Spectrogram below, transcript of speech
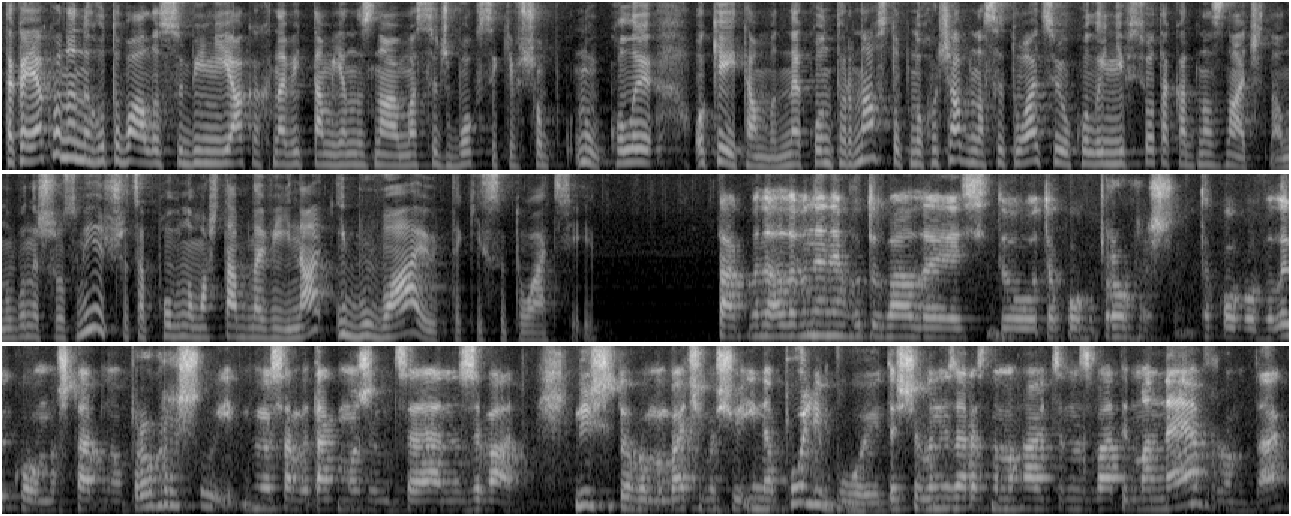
Так, а як вони не готували собі ніяких навіть там, я не знаю, меседжбоксиків, щоб ну коли окей, там не контрнаступ, ну хоча б на ситуацію, коли не все так однозначно. Ну вони ж розуміють, що це повномасштабна війна, і бувають такі ситуації. Так, але вони не готувалися до такого програшу, такого великого масштабного програшу, і ми саме так можемо це називати. Більше того, ми бачимо, що і на полі бою, те, що вони зараз намагаються назвати маневром, так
